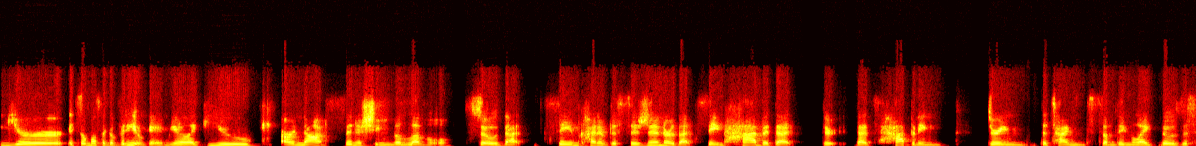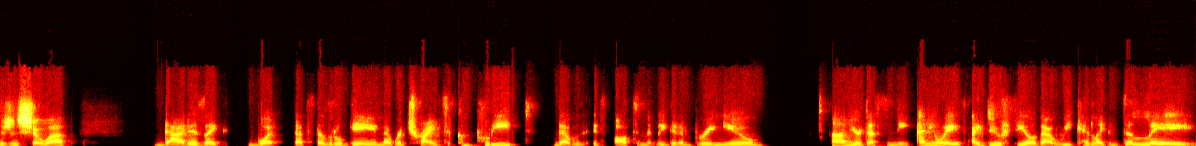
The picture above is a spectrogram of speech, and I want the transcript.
you're it's almost like a video game. You know like you are not finishing the level. So that same kind of decision or that same habit that there, that's happening during the time something like those decisions show up that is like what that's the little game that we're trying to complete that was it's ultimately going to bring you on your destiny anyways i do feel that we can like delay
